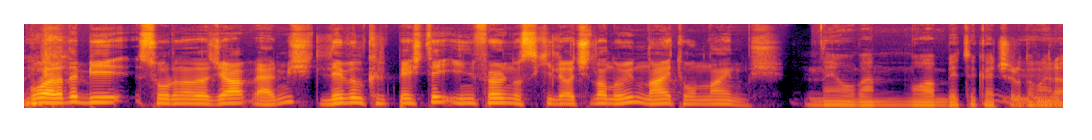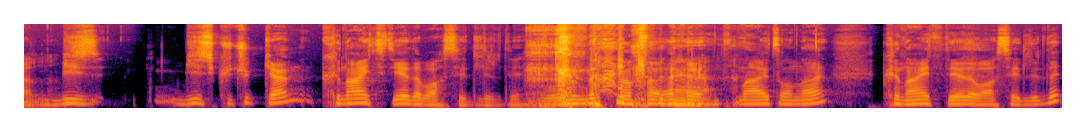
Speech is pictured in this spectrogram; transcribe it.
Bu arada bir soruna da cevap vermiş. Level 45'te Inferno skill'i açılan oyun Night Online'mış. Ne o ben muhabbeti kaçırdım Ee, herhalde. Biz biz küçükken Knight diye de bahsedilirdi. Bu oyunda. evet, Night Online Knight diye de bahsedilirdi.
